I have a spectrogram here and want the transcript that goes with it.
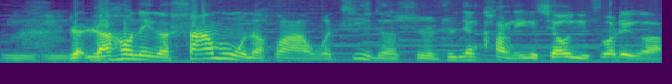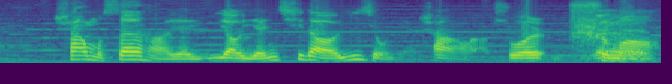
嗯嗯，然然后那个沙漠的话，我记得是之前看了一个消息说这个沙漠三好像也要延期到一九年上了，说是吗？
